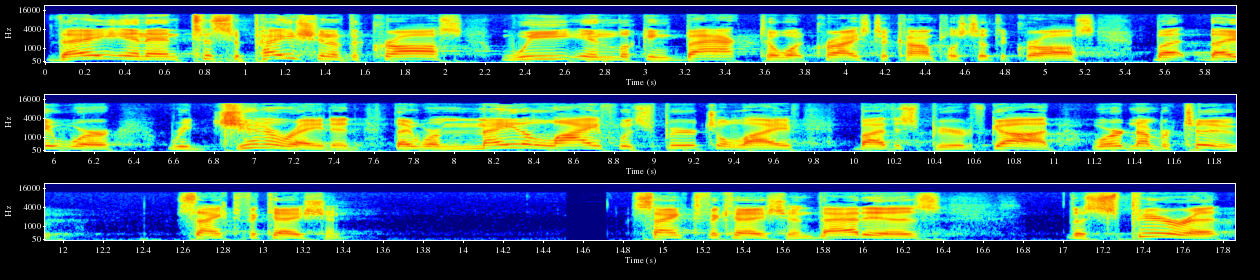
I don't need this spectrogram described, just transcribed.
They in anticipation of the cross, we in looking back to what Christ accomplished at the cross, but they were regenerated. They were made alive with spiritual life by the Spirit of God. Word number two sanctification. Sanctification. That is, the Spirit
